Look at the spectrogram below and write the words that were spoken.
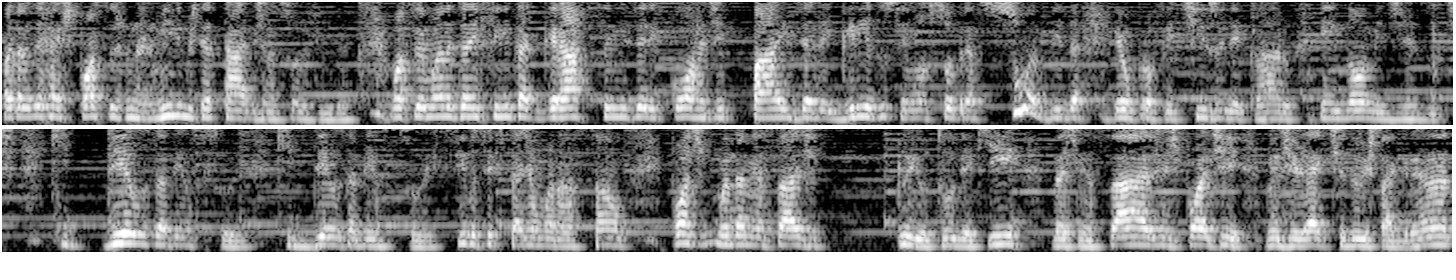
vai trazer respostas nos mínimos detalhes na sua vida. Uma semana da infinita graça, misericórdia, paz e alegria do Senhor sobre a sua vida. Eu profetizo e declaro em nome de Jesus. Que Deus abençoe, que Deus abençoe. Se você precisar de uma oração, pode mandar mensagem no YouTube aqui, nas mensagens, pode no direct do Instagram,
